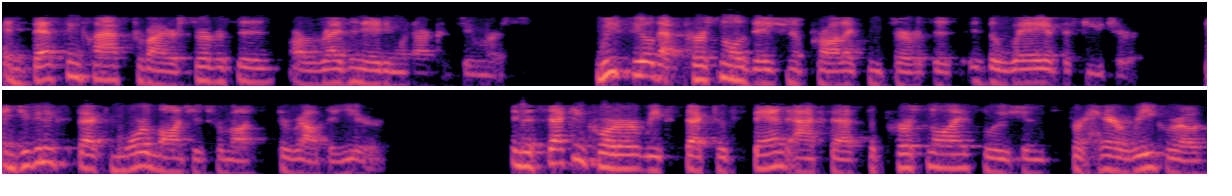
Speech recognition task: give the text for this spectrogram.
and best-in-class provider services are resonating with our consumers. We feel that personalization of products and services is the way of the future, and you can expect more launches from us throughout the year. In the second quarter, we expect to expand access to personalized solutions for hair regrowth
